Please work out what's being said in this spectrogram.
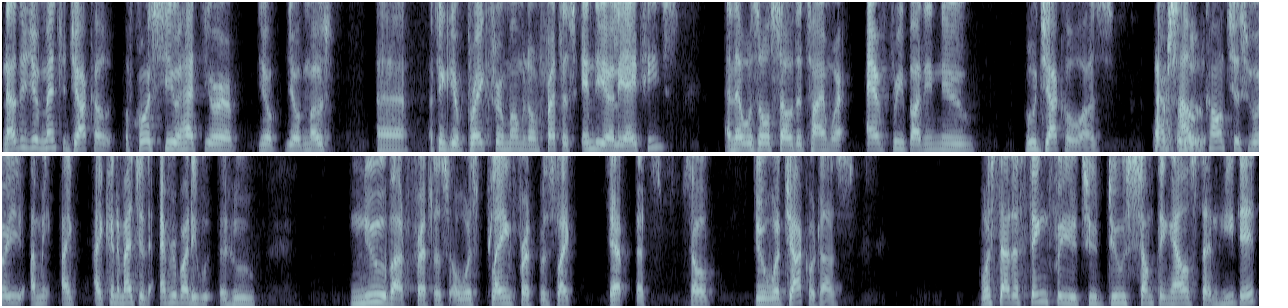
Now that you mentioned Jaco, of course you had your your your most uh, I think your breakthrough moment on fretless in the early '80s, and that was also the time where everybody knew who Jaco was. Absolutely. How conscious were you? I mean, I, I can imagine everybody who knew about fretless or was playing fret was like, "Yep, that's so do what Jaco does." was that a thing for you to do something else than he did?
